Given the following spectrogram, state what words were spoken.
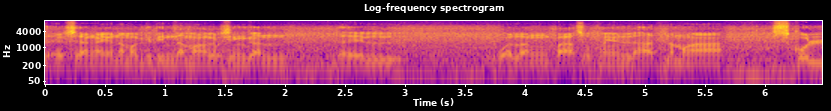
Dahil siya ngayon na magtitinda mga Krasinggan dahil walang pasok ngayon lahat ng mga school.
